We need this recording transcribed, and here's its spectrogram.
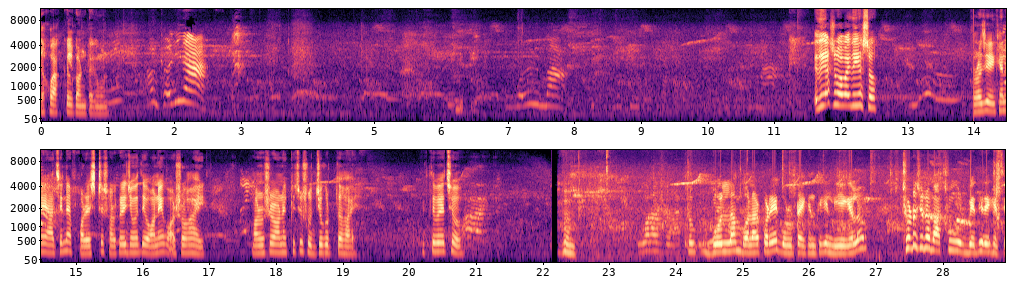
দেখো আক্কেল কনটা কেমন। এদিকে আসো বাবা, এদিকে আসো। আমরা যে এখানে আছি না, ফরেস্টে সরকারি জমিতে অনেক অসহায়। মানুষের অনেক কিছু সহ্য করতে হয়। দেখতে পেয়েছ। তো বললাম, বলার পরে গরুটা এখান থেকে নিয়ে গেল। ছোট ছোট বাছুর বেঁধে রেখেছে।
